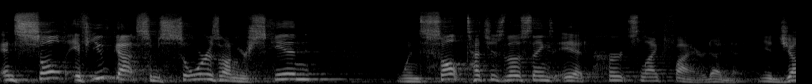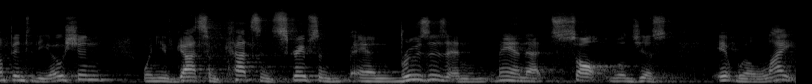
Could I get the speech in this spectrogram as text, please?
And salt, if you've got some sores on your skin, when salt touches those things, it hurts like fire, doesn't it? You jump into the ocean when you've got some cuts and scrapes and, and bruises, and man, that salt will just, it will light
